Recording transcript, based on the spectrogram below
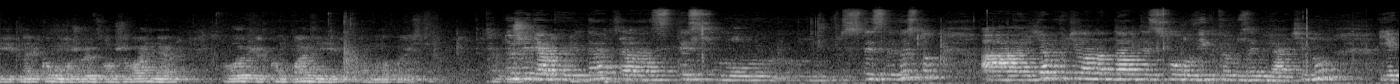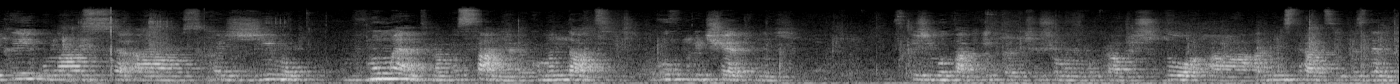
і на якому можливе зловживання великих компаній монополістів. Дуже дякую Ільдар, за стислу, стислий виступ. А я б хотіла надати слово Віктору Зем'ятіну, який у нас, скажімо, в момент написання рекомендацій був причетний, скажімо так, Вікторович, що мене поправиш, до а, адміністрації президента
